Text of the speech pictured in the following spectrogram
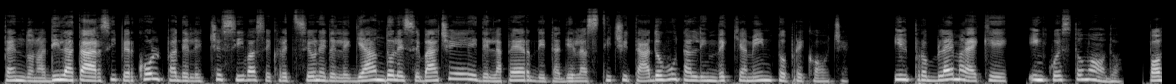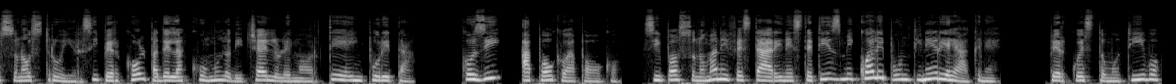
tendono a dilatarsi per colpa dell'eccessiva secrezione delle ghiandole sebacee e della perdita di elasticità dovuta all'invecchiamento precoce. Il problema è che, in questo modo, possono ostruirsi per colpa dell'accumulo di cellule morte e impurità. Così, a poco a poco, si possono manifestare inestetismi quali punti neri e acne. Per questo motivo,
